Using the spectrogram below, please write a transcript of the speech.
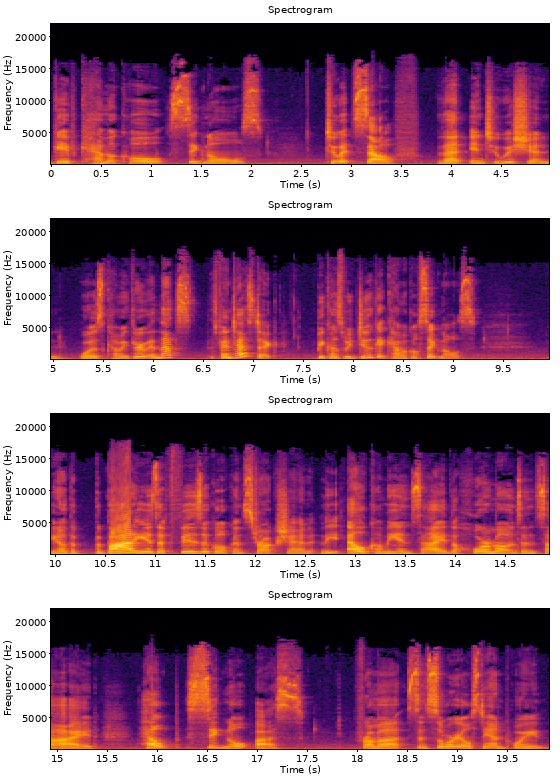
gave chemical signals to itself that intuition was coming through. And that's fantastic because we do get chemical signals. You know the, the body is a physical construction. The alchemy inside the hormones inside help signal us from a sensorial standpoint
